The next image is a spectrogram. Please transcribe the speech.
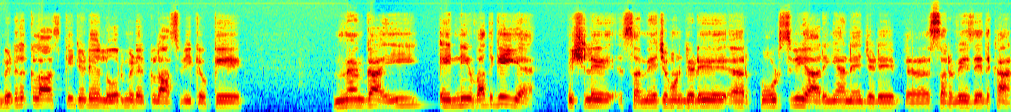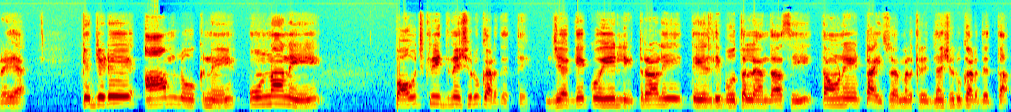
ਮਿਡਲ ਕਲਾਸ ਕੀ ਜਿਹੜੇ ਲੋਅਰ ਮਿਡਲ ਕਲਾਸ ਵੀ ਕਿਉਂਕਿ ਮਹਿੰਗਾਈ ਇੰਨੀ ਵੱਧ ਗਈ ਹੈ ਪਿਛਲੇ ਸਮੇਂ 'ਚ ਹੁਣ ਜਿਹੜੇ ਰਿਪੋਰਟਸ ਵੀ ਆ ਰਹੀਆਂ ਨੇ ਜਿਹੜੇ ਸਰਵੇਜ਼ ਇਹ ਦਿਖਾ ਰਹੇ ਆ ਕਿ ਜਿਹੜੇ ਆਮ ਲੋਕ ਨੇ ਉਹਨਾਂ ਨੇ ਪਾਉਚ ਖਰੀਦਣੇ ਸ਼ੁਰੂ ਕਰ ਦਿੱਤੇ। ਜੇ ਅੱਗੇ ਕੋਈ ਲੀਟਰ ਵਾਲੀ ਤੇਲ ਦੀ ਬੋਤਲ ਲੈਂਦਾ ਸੀ ਤਾਂ ਉਹਨੇ 250 ml ਖਰੀਦਣਾ ਸ਼ੁਰੂ ਕਰ ਦਿੱਤਾ।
